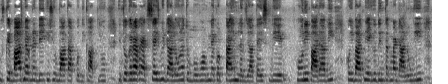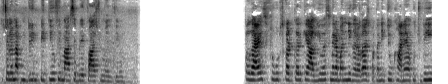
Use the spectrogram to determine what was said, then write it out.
उसके बाद मैं अपने डे की शुरुआत आपको दिखाती हूँ। नहीं तो अगर आप एक्सरसाइज भी डालोगे ना तो बहुत मेरे को टाइम लग जाता है, इसलिए हो नहीं पा रहा अभी। कोई बात नहीं, एक दो दिन तक मैं डालूँगी। तो चलो, मैं अपनी ड्रिंक पीती हूँ, फिर मैं आपसे ब्रेकफास्ट मिलती हूँ। तो गाइस फ्रूट्स कट करके आ गई हूँ। वैसे मेरा मन नहीं कर रहा था। आज पता नहीं क्यों खाने या कुछ भी,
